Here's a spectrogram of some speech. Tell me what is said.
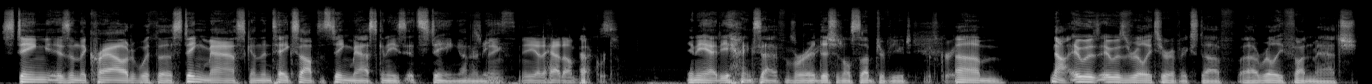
Sting is in the crowd with a Sting mask and then takes off the Sting mask and he's it's Sting underneath. And he had a hat on backwards. And he had yeah, exactly for additional subterfuge. It's great. Um, no, it was it was really terrific stuff. Uh, really fun match.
